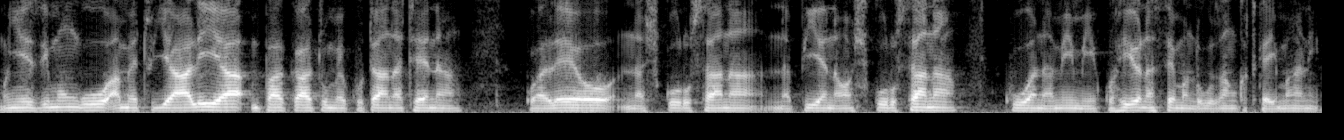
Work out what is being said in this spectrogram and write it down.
Mwenyezi mungu ametujaalia mpaka tumekutana tena. Kwa leo nashukuru sana na pia nawashukuru sana kuwa na mimi. Kwa hiyo nasema ndugu zangu katika imani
